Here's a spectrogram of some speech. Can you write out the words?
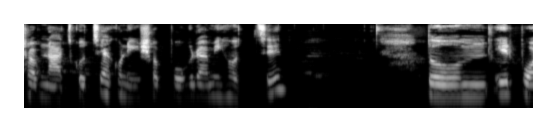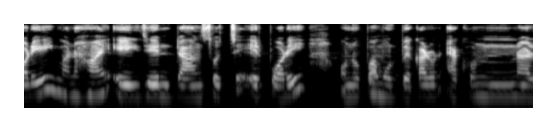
সব নাচ করছে। এখন এইসব প্রোগ্রামই হচ্ছে। তো এরপরেই মনে হয় এই যে ডান্স হচ্ছে এরপরেই অনুপম উঠবে। কারণ এখন আর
